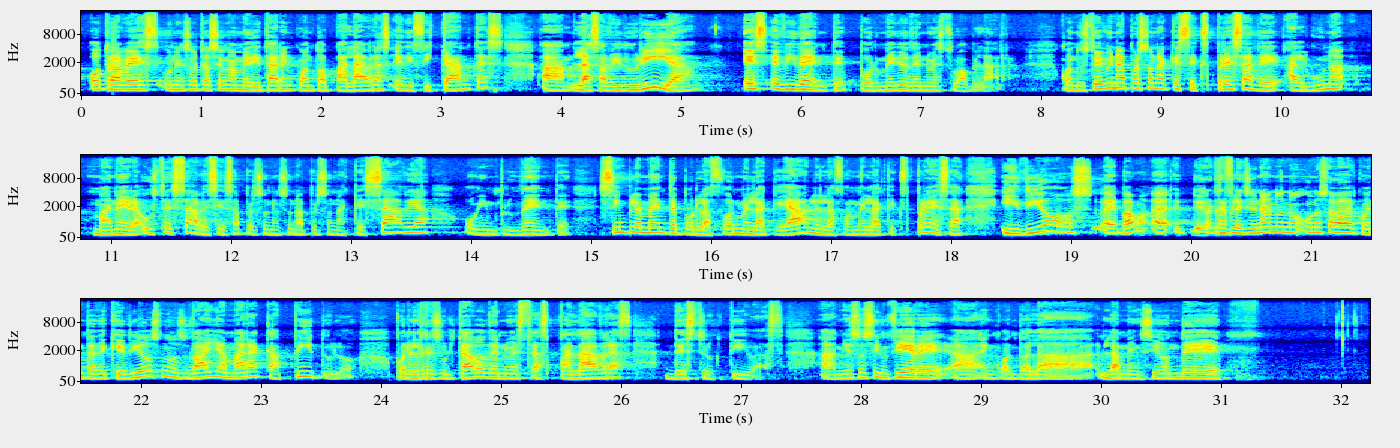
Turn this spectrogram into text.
otra vez, una exhortación a meditar en cuanto a palabras edificantes. la sabiduría es evidente por medio de nuestro hablar. Cuando usted ve una persona que se expresa de alguna manera, usted sabe si esa persona es una persona que es sabia o imprudente, simplemente por la forma en la que habla, la forma en la que expresa. Y Dios, eh, vamos, eh, reflexionando, uno, se va a dar cuenta de que Dios nos va a llamar a capítulo por el resultado de nuestras palabras destructivas. y eso se infiere ah, en cuanto a la mención de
